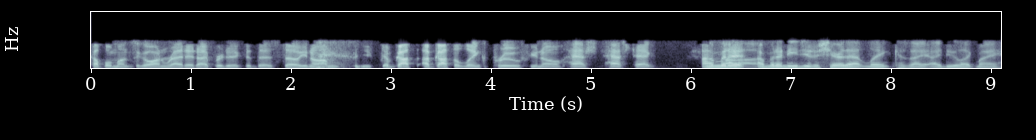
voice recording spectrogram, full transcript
couple months ago on Reddit I predicted this, so you know I'm I've got I've got the link proof, you know, hash hashtag. I'm gonna Uh, I'm gonna need you to share that link because I, I do like my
